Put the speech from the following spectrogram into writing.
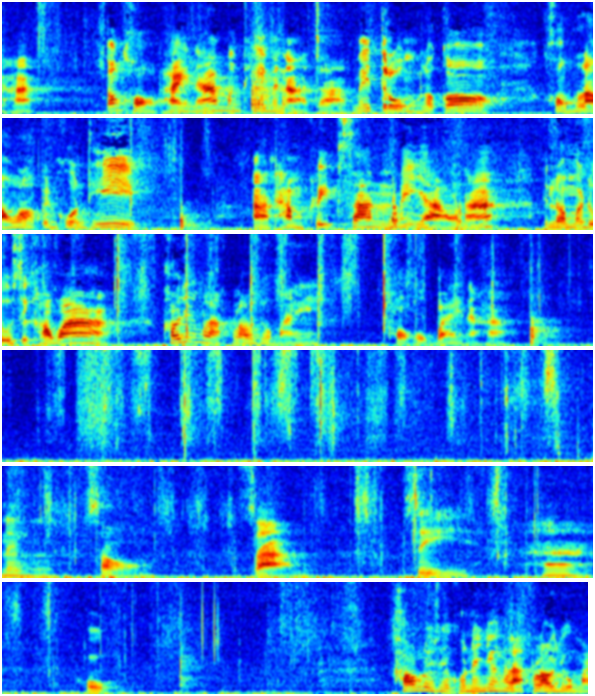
นะคะ ต้องขออภัยนะบางทีมันอาจจะไม่ตรงแล้วก็ของเราอะเป็นคนที่อ่าทำคลิปสั้นไม่ยาวนะ เดี๋ยวเรามาดูสิคะว่าเขายังรักเราอยู่ไหม ขอหกใบนะคะหนึ่งสองสามสี่ห้าหกเขาหรือเธอคนนั้นยังรักเราอยู่ไหม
